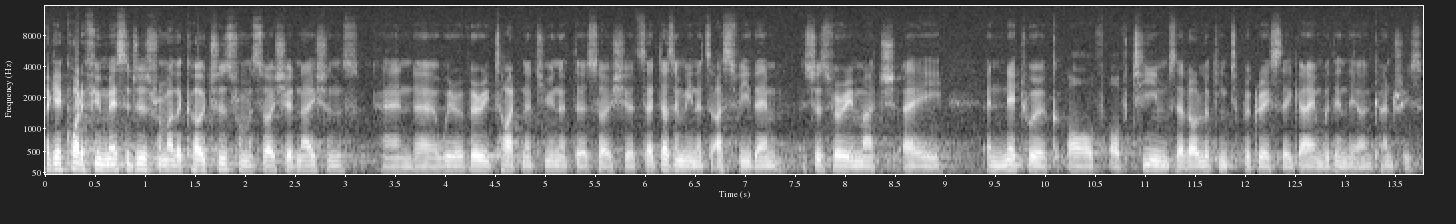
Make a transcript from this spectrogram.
I get quite a few messages from other coaches from associate nations, and uh, we're a very tight knit unit, the associates. That doesn't mean it's us v them, it's just very much a, a network of, of teams that are looking to progress their game within their own countries.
